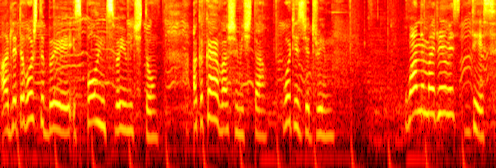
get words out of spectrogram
А для того, чтобы исполнить свою мечту. А какая ваша мечта? What is your dream? One of my dreams is this.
